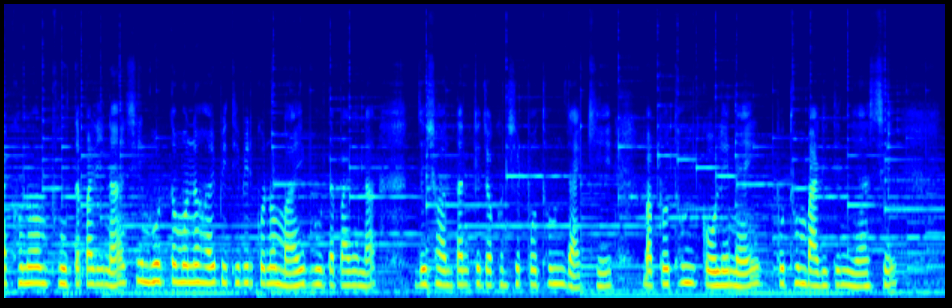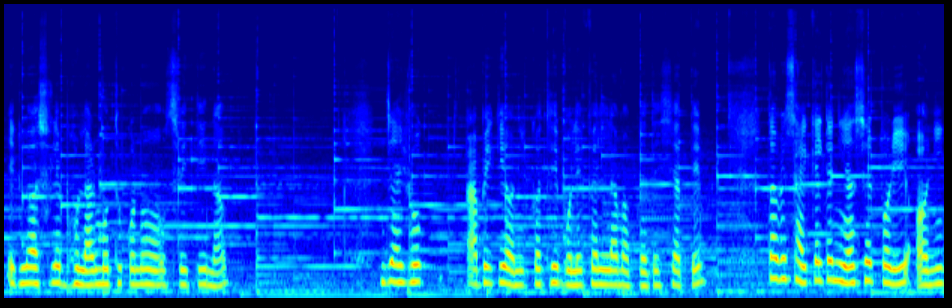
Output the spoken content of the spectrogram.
এখনও ভুলতে পারি না। সেই মুহূর্ত মনে হয় পৃথিবীর কোনো মাই ভুলতে পারে না। যে সন্তানকে যখন সে প্রথম দেখে বা প্রথম কোলে নেয়, প্রথম বাড়িতে নিয়ে আসে, এগুলো আসলে ভোলার মতো কোনো স্মৃতি না। যাই হোক, আবেগে অনেক কথাই বলে ফেললাম আপনাদের সাথে। তবে সাইকেলটা নিয়ে আসার পরে অনেক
